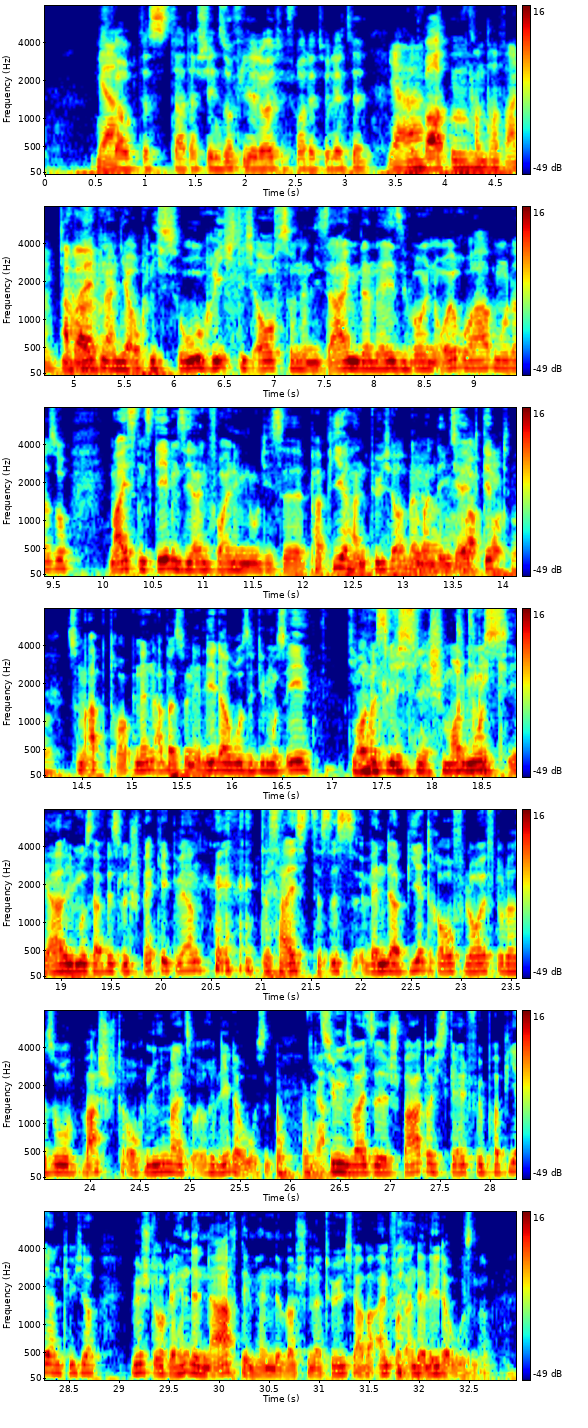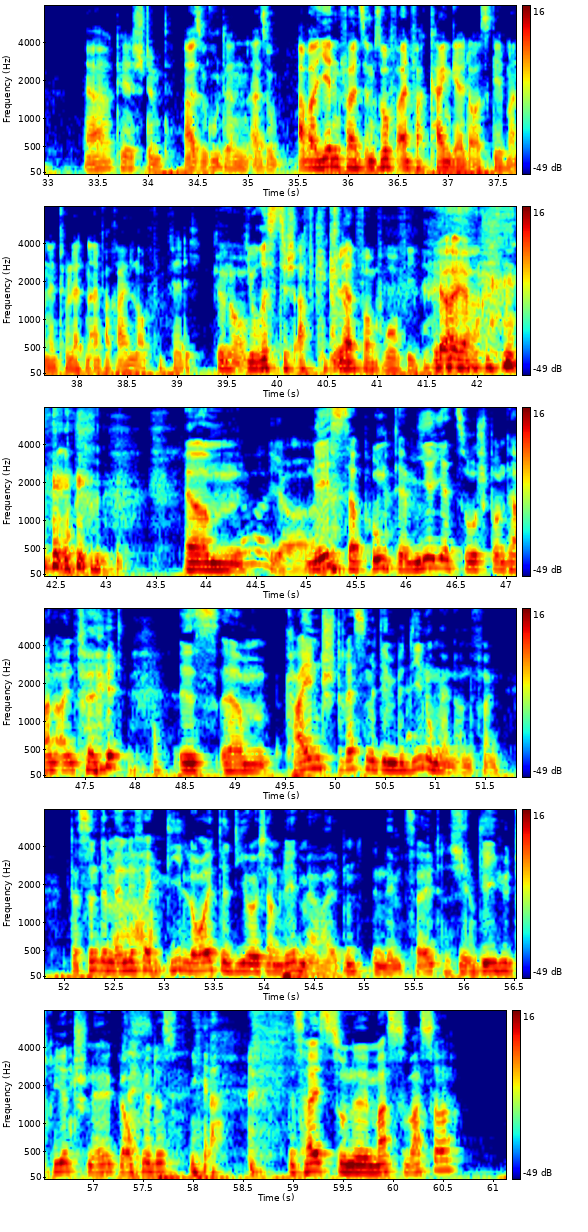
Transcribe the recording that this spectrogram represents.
ich ja, glaube, da, da stehen so viele Leute vor der Toilette und ja, warten. kommt drauf an. Die aber halten einen ja auch nicht so richtig auf, sondern die sagen dann, hey, sie wollen einen Euro haben oder so. Meistens geben sie einen vor allen Dingen nur diese Papierhandtücher, wenn man Ja, denen zum Geld gibt, Abtrocknen. zum Abtrocknen. Aber so eine Lederhose, die muss eh die muss ein ordentlich bisschen Die schmottrig. muss, ja, die muss ein bisschen speckig werden. Das heißt, das ist, wenn da Bier drauf läuft oder so, wascht auch niemals eure Lederhosen. Ja. Beziehungsweise spart euch das Geld für Papierhandtücher, wischt eure Hände nach dem Händewaschen natürlich, aber einfach an der Lederhosen ab. Ja, okay, stimmt. Also gut, dann, also, aber jedenfalls im Suff einfach kein Geld ausgeben, an den Toiletten einfach reinlaufen. Fertig. Genau. Juristisch abgeklärt Ja. vom Profi. Ja, ja. ähm, Ja, ja. Nächster Punkt, der mir jetzt so spontan einfällt, ist ähm, kein Stress mit den Bedienungen anfangen. Das sind im Ja. Endeffekt die Leute, die euch am Leben erhalten in dem Zelt. Ihr dehydriert schnell, glaubt mir das. Ja. Das heißt, so eine Mass Wasser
